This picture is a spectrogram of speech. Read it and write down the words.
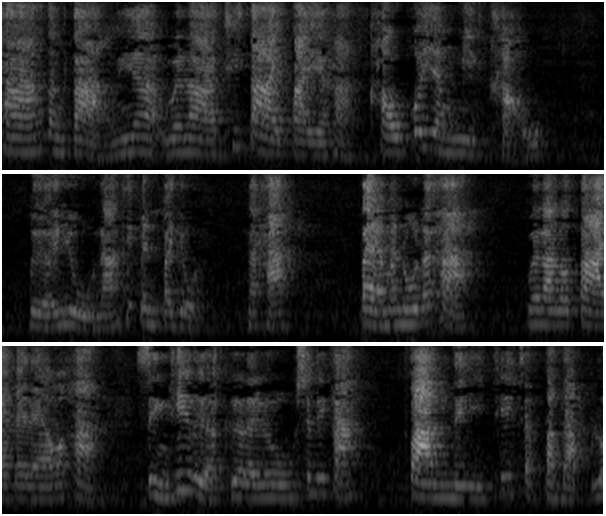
ช้างต่างๆ เนี่ย เวลาที่ตายไปอะค่ะเขาก็ยังมีเขาเหลืออยู่นะที่เป็นประโยชน์นะคะ แต่มนุษย์อะค่ะ เวลาเราตายไปแล้วอะค่ะ สิ่งที่เหลือคืออะไรรู้ใช่ไหมคะความดีที่จะประดับโล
